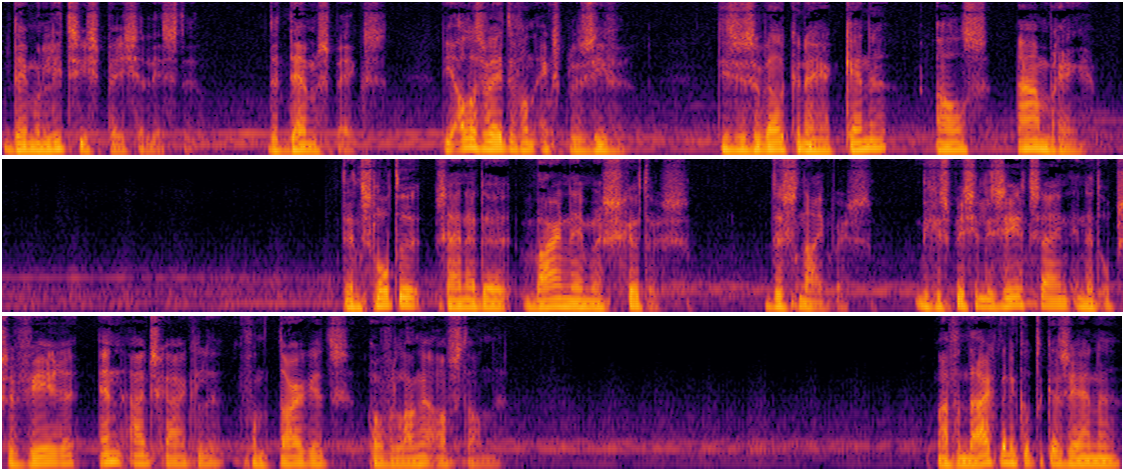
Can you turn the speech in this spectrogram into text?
demolitiespecialisten, de demspecs, die alles weten van explosieven, die ze zowel kunnen herkennen als aanbrengen. Ten slotte zijn er de waarnemers-schutters, de snipers, die gespecialiseerd zijn in het observeren en uitschakelen van targets over lange afstanden. Maar vandaag ben ik op de kazerne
